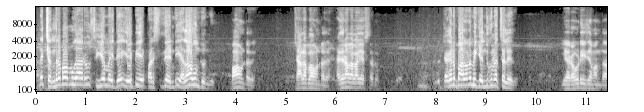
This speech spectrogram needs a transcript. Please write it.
అంటే చంద్రబాబు గారు సీఎం అయితే ఏపీ పరిస్థితి ఏంటి? ఎలా ఉంటుంది? బాగుంటది. చాలా బాగుంటది. హైదరాబాద్ అలా చేస్తాడు. జగన్ పాలన మీకు ఎందుకు నచ్చలేదు? ఇక రౌడీజం అంతా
